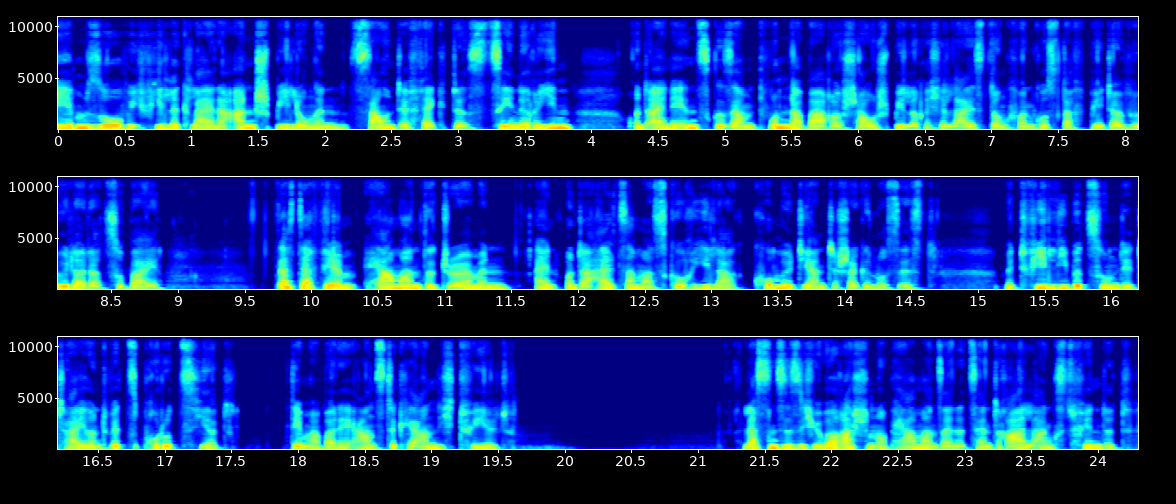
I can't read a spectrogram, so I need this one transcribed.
ebenso wie viele kleine Anspielungen, Soundeffekte, Szenerien und eine insgesamt wunderbare schauspielerische Leistung von Gustav Peter Wöhler dazu bei, dass der Film Hermann the German ein unterhaltsamer, skurriler, komödiantischer Genuss ist, mit viel Liebe zum Detail und Witz produziert, dem aber der ernste Kern nicht fehlt. Lassen Sie sich überraschen, ob Hermann seine Zentralangst findet.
